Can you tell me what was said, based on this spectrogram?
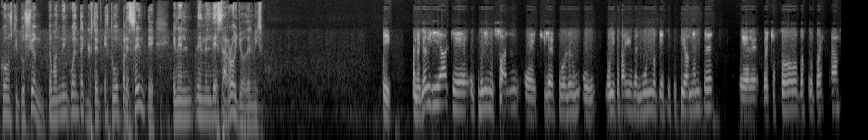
constitución, tomando en cuenta que usted estuvo presente en el, en el desarrollo del mismo? Sí, bueno, yo diría que es muy inusual. Eh, Chile fue un, el único país del mundo que sucesivamente eh, rechazó dos propuestas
